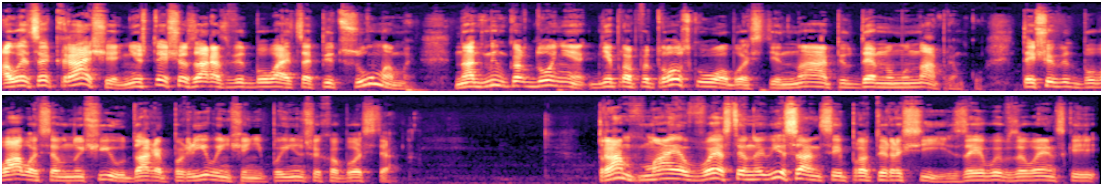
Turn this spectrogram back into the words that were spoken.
але це краще, ніж те, що зараз відбувається під Сумами на адмінкордоні Дніпропетровської області на південному напрямку. Те, що відбувалося вночі, удари по Рівенщині, по інших областях. Трамп має ввести нові санкції проти Росії, заявив Зеленський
